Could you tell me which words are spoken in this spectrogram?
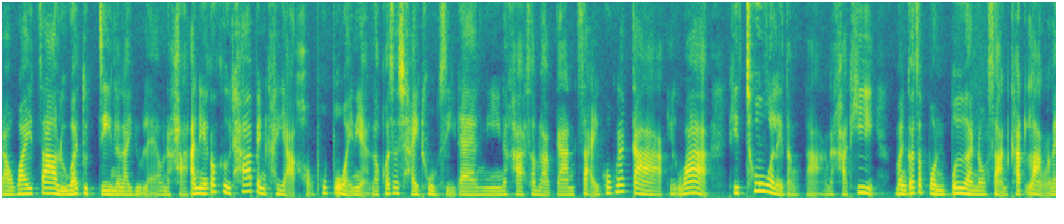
เราไหว้เจ้าหรือไหว้ตรุษจีนอะไรอยู่แล้วนะคะ อันนี้ก็คือถ้าเป็นขยะของผู้ป่วยเนี่ยเราก็จะใช้ถุงสีแดงนี้นะคะสำหรับการใส่พวกหน้ากากหรือว่าทิชชู่อะไรต่างๆนะคะ ที่มันก็จะปนเปื้อนเนาะสารคัดหลั่งอะไร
